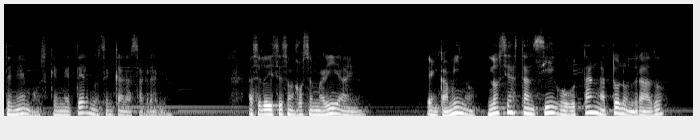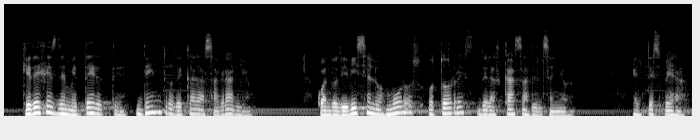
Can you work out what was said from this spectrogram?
Tenemos que meternos en cada sagrario. Así lo dice San José María en, en Camino. No seas tan ciego o tan atolondrado que dejes de meterte dentro de cada sagrario cuando divisen los muros o torres de las casas del Señor. Él te espera.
